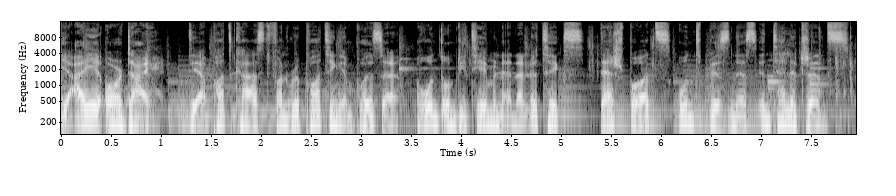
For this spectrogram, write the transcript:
BI or Die, der Podcast von Reporting Impulse rund um die Themen Analytics, Dashboards und Business Intelligence.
